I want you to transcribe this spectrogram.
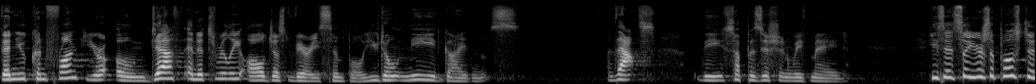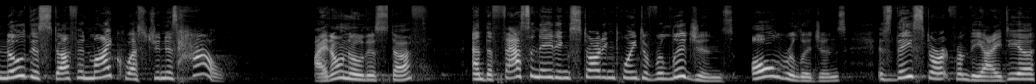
Then you confront your own death, and it's really all just very simple. You don't need guidance. That's the supposition we've made. He said, So you're supposed to know this stuff, and my question is how? I don't know this stuff. And the fascinating starting point of religions, all religions, is they start from the idea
